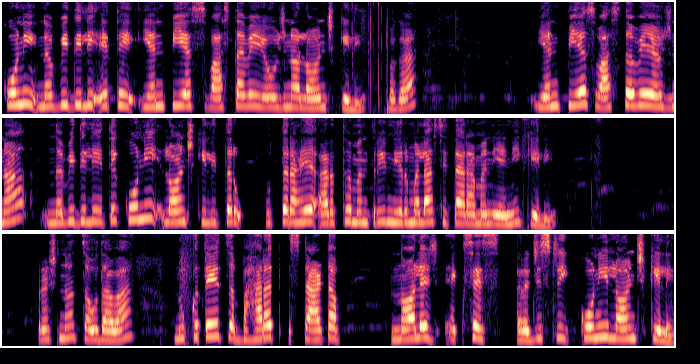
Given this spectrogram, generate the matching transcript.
कोणी नवी दिल्ली येथे एन पी एस वास्तव्य योजना लॉन्च केली? बघा एन पी एस वास्तव्य योजना नवी दिल्ली येथे कोणी लॉन्च केली? तर उत्तर आहे अर्थमंत्री निर्मला सीतारामन यांनी केली. प्रश्न चौदावा नुकतेच Bharat startup knowledge access registry कोणी लॉन्च केले?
